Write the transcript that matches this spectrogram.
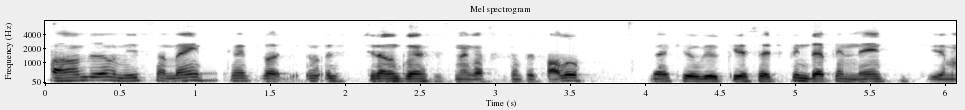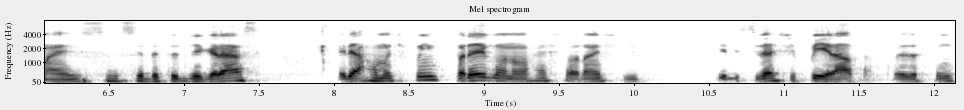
Falando nisso também, tem um episódio, tirando o gancho desse negócio que o Pedro falou, né, que o Will queria ser tipo independente, queria mais receber tudo de graça. Ele arruma tipo um emprego num restaurante, de, ele se veste de pirata, coisa assim.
